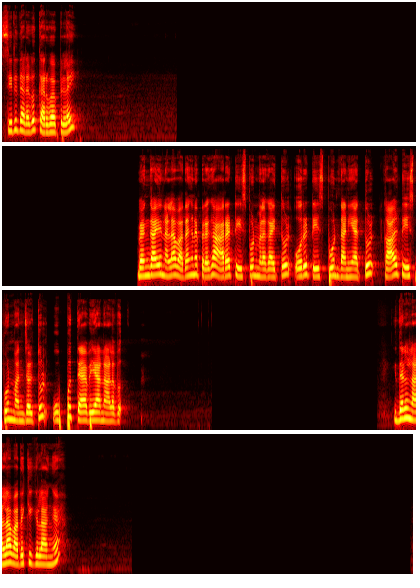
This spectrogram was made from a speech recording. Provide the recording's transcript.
சிறிதளவு கருவேப்பிலை. வெங்காயம் நல்லா வதங்கின பிறகு அரை டீஸ்பூன் மிளகாய்த்தூள் ஒரு டீஸ்பூன் தனியாத்தூள் கால் டீஸ்பூன் மஞ்சள் தூள் உப்பு தேவையான அளவு. இதெல்லாம் நல்லா வதக்கிக்கலாங்க.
